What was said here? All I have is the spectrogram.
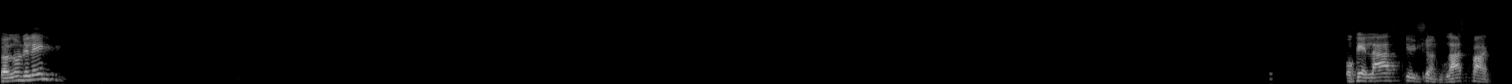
कर दो delete okay last question last part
